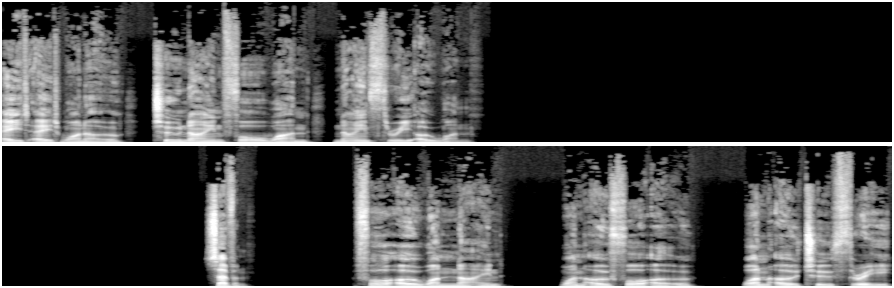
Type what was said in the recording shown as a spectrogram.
eight eight one oh 2941 9301. Seven. four oh one nine one oh four oh one oh two three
